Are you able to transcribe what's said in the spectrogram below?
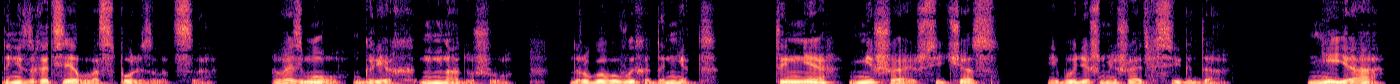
Ты не захотел воспользоваться. Возьму грех на душу. Другого выхода нет. Ты мне мешаешь сейчас и будешь мешать всегда. Не я.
